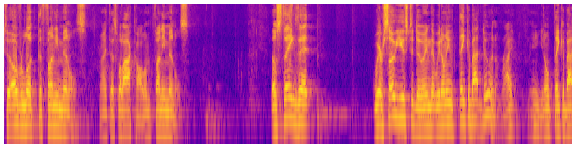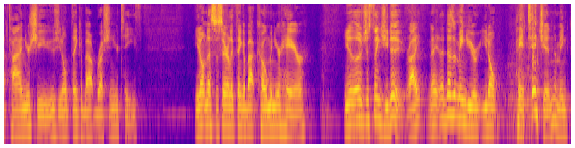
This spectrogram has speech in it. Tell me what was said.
to overlook the fundamentals, right? That's what I call them, fundamentals. Those things that we're so used to doing that we don't even think about doing them, right? You don't think about tying your shoes, you don't think about brushing your teeth. You don't necessarily think about combing your hair. You know, those are just things you do, right? That doesn't mean you're, you don't pay attention. I mean,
